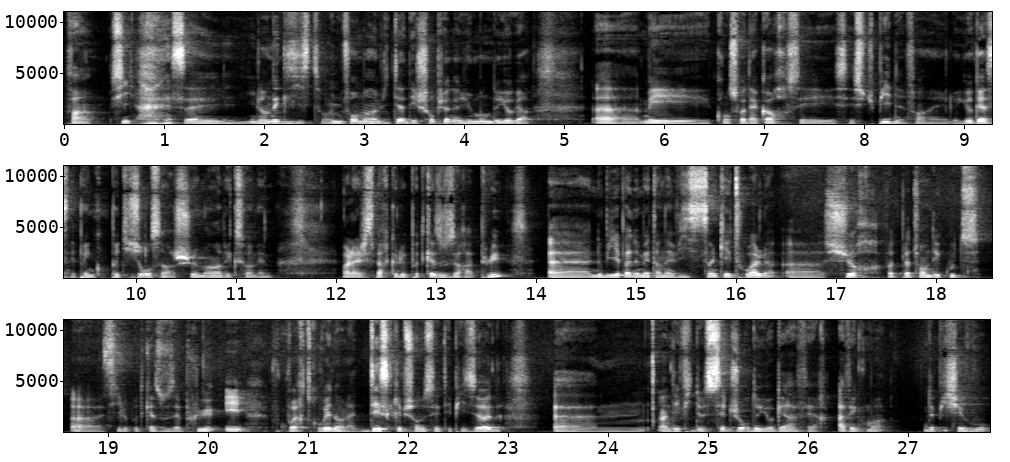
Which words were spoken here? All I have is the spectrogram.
Enfin, si, il en existe. Une fois, on m'a invité à des championnats du monde de yoga. Euh, mais qu'on soit d'accord, c'est stupide. Enfin, le yoga, ce n'est pas une compétition, c'est un chemin avec soi-même. Voilà, j'espère que le podcast vous aura plu. Euh, n'oubliez pas de mettre un avis 5 étoiles euh, sur votre plateforme d'écoute si le podcast vous a plu. Et vous pouvez retrouver dans la description de cet épisode un défi de 7 jours de yoga à faire avec moi depuis chez vous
